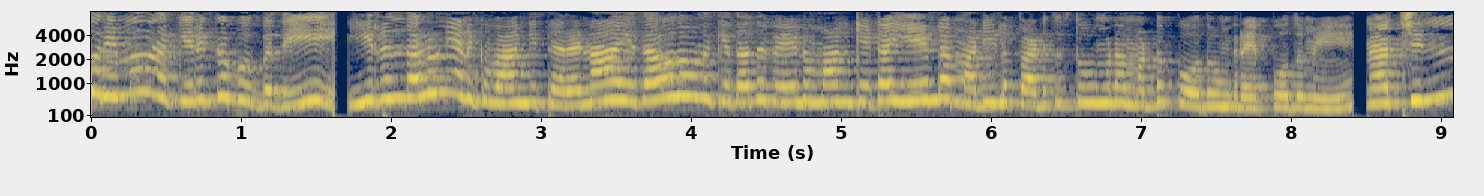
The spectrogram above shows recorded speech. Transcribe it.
உரிமை உனக்கு இருக்கு பூபதி. இருந்தாலும் நீ எனக்கு வாங்கி தர. நான் ஏதாவது உனக்கு ஏதாவது வேணுமான்னு கேட்டா ஏன்டா மடியில படுத்து தூங்குனா மட்டும் போதுங்கிற எப்போதுமே? நான் சின்ன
